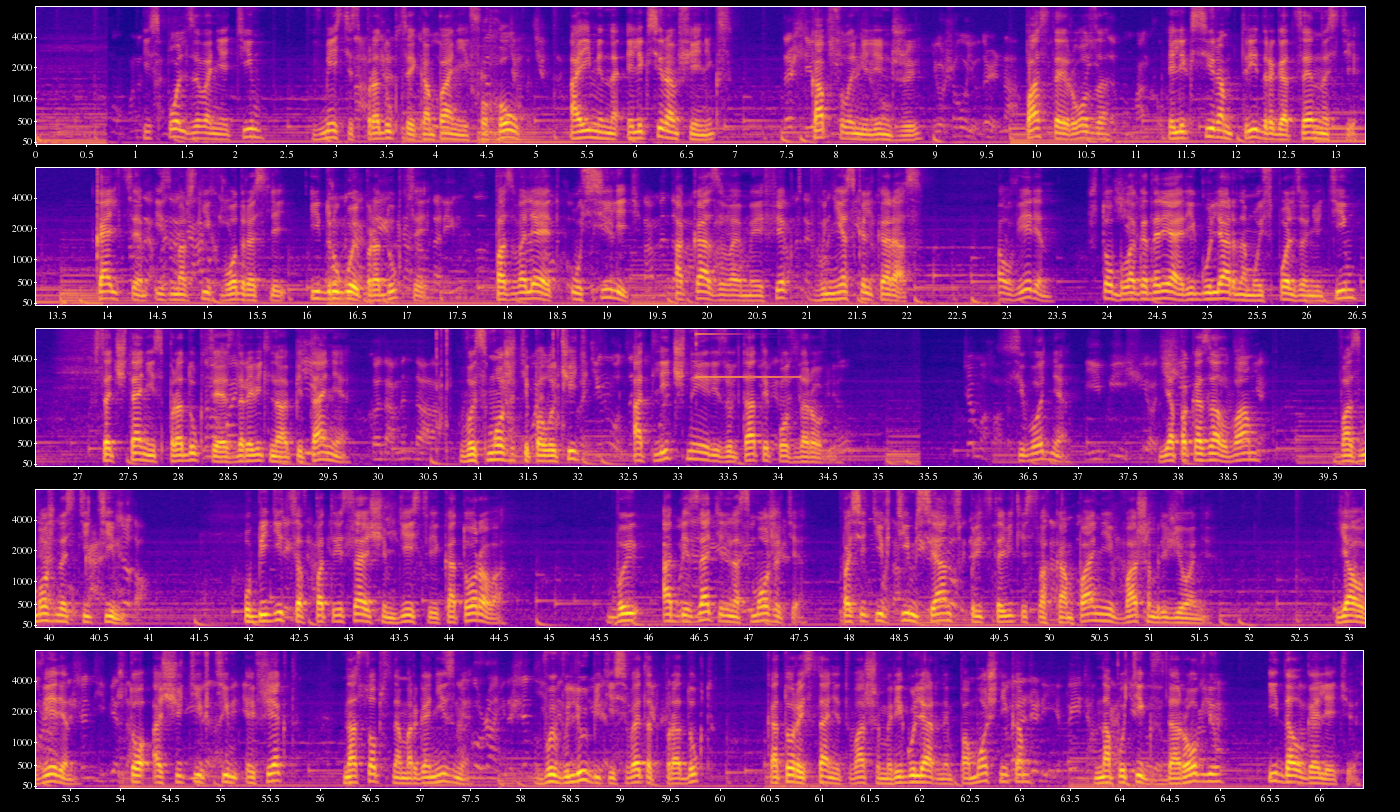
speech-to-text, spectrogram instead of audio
Использование ТИМ вместе с продукцией компании Фохоу, а именно эликсиром Феникс, капсулами Линджи, пастой Роза, эликсиром Три драгоценности, кальцием из морских водорослей и другой продукцией позволяет усилить оказываемый эффект в несколько раз. Я уверен, что благодаря регулярному использованию ТИМ в сочетании с продукцией оздоровительного питания вы сможете получить отличные результаты по здоровью. Сегодня я показал вам возможности ТИМ, убедиться в потрясающем действии которого вы обязательно сможете посетив Team-сеанс в представительствах компании в вашем регионе. Я уверен, что ощутив Team-эффект на собственном организме, вы влюбитесь в этот продукт, который станет вашим регулярным помощником на пути к здоровью и долголетию.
